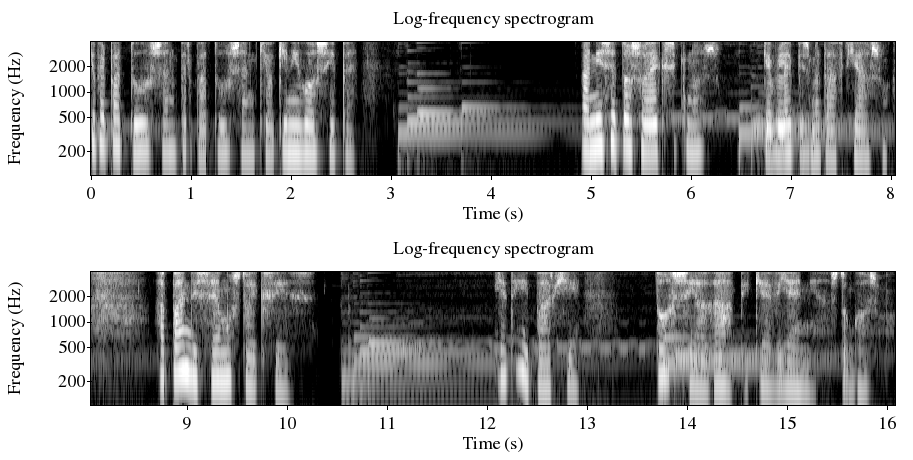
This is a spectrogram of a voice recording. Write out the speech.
Και περπατούσαν, περπατούσαν και ο κυνηγός είπε «Αν είσαι τόσο έξυπνος και βλέπεις με τα αυτιά σου, απάντησέ μου στο εξής. Γιατί υπάρχει τόση αγάπη και ευγένεια στον κόσμο»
